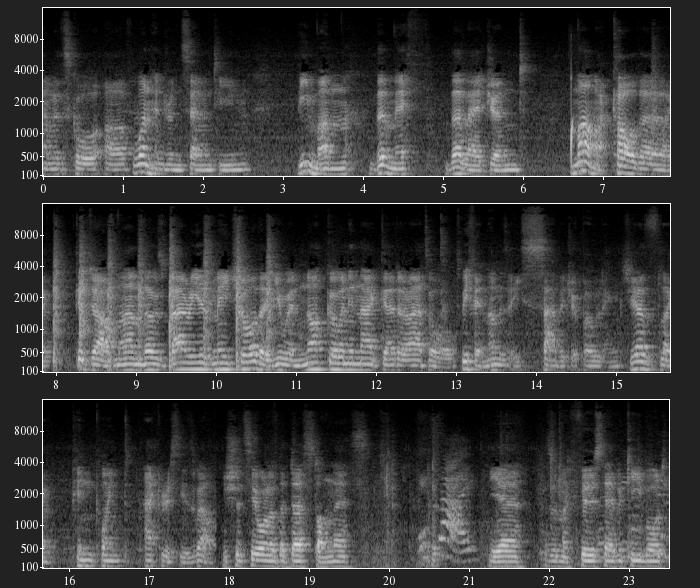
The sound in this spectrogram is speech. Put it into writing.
And with a score of 117, the mum, the myth, the legend, Mama Calder. Good job, man. Those barriers made sure that you were not going in that gutter at all. To be fair, Mum is a savage at bowling. She has like pinpoint accuracy as well. You should see all of the dust on this. Inside? Yeah, this is my first ever keyboard.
